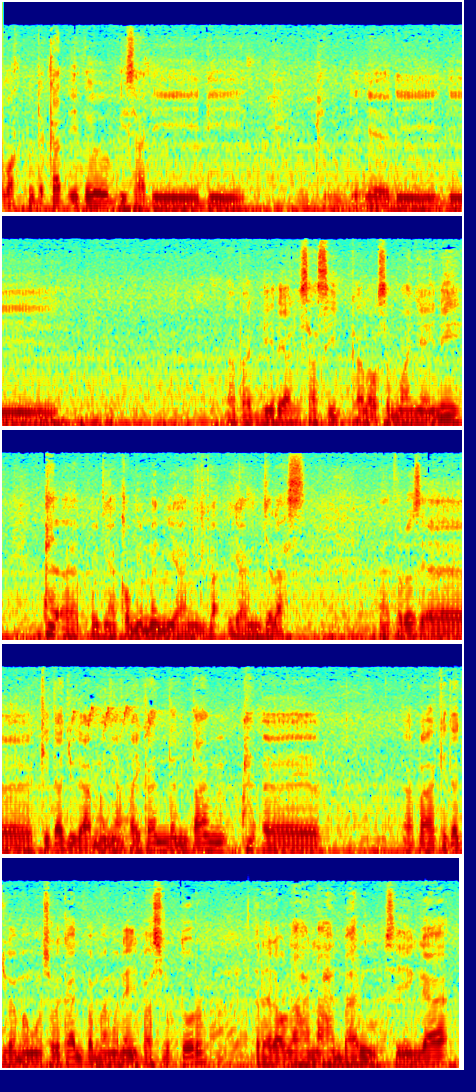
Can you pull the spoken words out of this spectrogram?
waktu dekat itu bisa di di di, di, di apa direalisasi kalau semuanya ini uh, punya komitmen yang yang jelas. Nah, terus uh, kita juga menyampaikan tentang uh, apa kita juga mengusulkan pembangunan infrastruktur terhadap lahan-lahan baru sehingga Eh,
